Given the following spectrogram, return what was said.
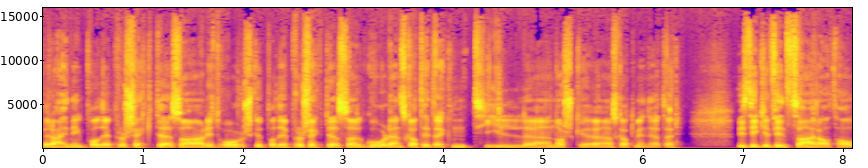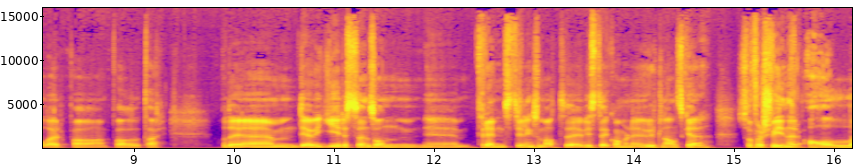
beregning på det prosjektet. Så er det et overskudd på det prosjektet, så går den skatteinntekten til norske skattemyndigheter. Hvis det ikke finnes særavtaler på, på dette. Og det, det gir en sånn fremstilling som at hvis det kommer ned utenlandske, så forsvinner all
